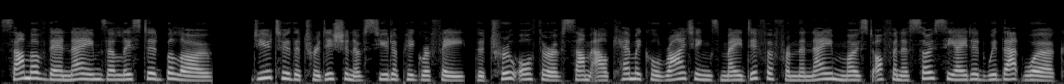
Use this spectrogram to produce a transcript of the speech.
Some of their names are listed below. Due to the tradition of pseudepigraphy, the true author of some alchemical writings may differ from the name most often associated with that work.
